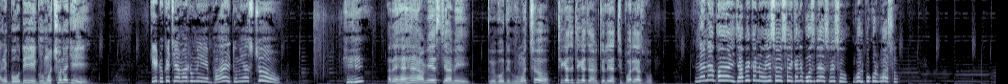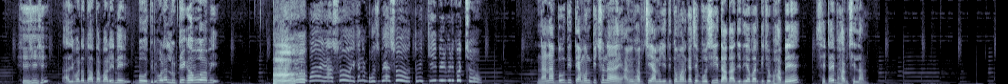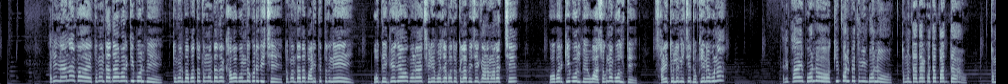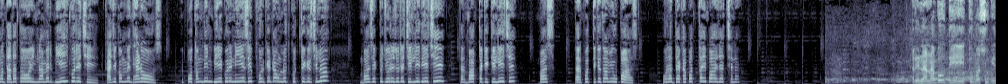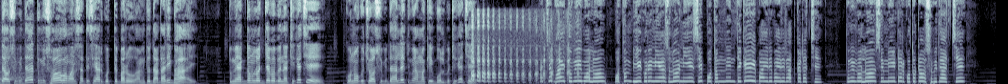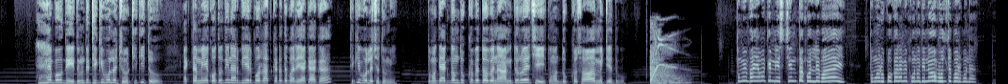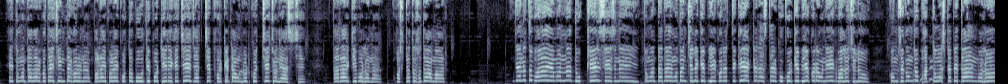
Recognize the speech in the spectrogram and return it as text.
আরে বৌদি ঘুমোচ্ছ নাকি? কে ঢুকেছে আমার রুমে? ভাই তুমি আসছো? আরে হ্যাঁ হ্যাঁ আমি এসছি আমি। তুমি বৌদি ঘুমোচ্ছ? ঠিক আছে ঠিক আছে আমি চলে যাচ্ছি পরে আসব। না না ভাই যাবে কেন? এসো এসো এখানে বসবে আসো এসো গল্প করব আসো। আজ বড় দাদা বাড়ি নেই বৌদির বড়া লুটে খাব আমি। ভাই আসো এখানে বসবে আসো। তুমি কি বিড়বিড় করছ? না না বৌদি তেমন কিছু নাই। আমি ভাবছি আমি যদি তোমার কাছে বসি দাদা যদি আবার কিছু ভাবে সেটাই ভাবছিলাম। ভাই তোমার দাদা আবার কি বলবে? তোমার বাবা তো তোমার দাদার খাওয়া বন্ধ করে দিচ্ছে। তোমার দাদা বাড়িতে তো নেই। ও দেখে যাও মানে ছেড়ে বোঝাবো তো ক্লাবে যে গান মারাচ্ছে। ও আবার কি বলবে? ও আসুক না বলতে। শাড়ি তুলে নিচে ঢুকিয়ে নেব না? আরে ভাই, বলো, কি বলবে তুমি বলো? তোমার দাদার কথা বাদ দাও। তোমার দাদা তো ওই নামের বিয়েই করেছে, কাজে কমে ঢেঁড়স। প্রথম দিন বিয়ে করে নিয়ে এসে ফোরকে ডাউনলোড করতে গেছিল। বাস, একটু জোরে জোরে চিল্লি দিয়েছি, তার বাপ তাকে কেলিয়েছে বাস, তারপর থেকে তো আমি উপাস। ওরা দেখা পাত্তাই পাওয়া যাচ্ছে না। আরে নানা বৌদি তোমার সুবিধা অসুবিধা তুমি সব আমার সাথে শেয়ার করতে পারো। আমি তো দাদারই ভাই। তুমি একদম লজ্জা পাবে না ঠিক আছে? কোনো কিছু অসুবিধা হলে তুমি আমাকেই বলবে ঠিক আছে? আচ্ছা ভাই তুমি বলো প্রথম বিয়ে করে নিয়ে আসলো নিয়ে এসে প্রথম দিন থেকেই বাইরে বাইরে রাত কাটাচ্ছে। তুমি বলো সে মেয়েটার কতটা অসুবিধা হচ্ছে? হ্যাঁ হ্যাঁ বৌদি তুমি তো ঠিকই বলেছ ঠিকই তো। একটা মেয়ে কতদিন আর বিয়ের পর রাত কাটাতে পারে একা একা? ঠিকই বলেছ তুমি। তোমাকে একদম দুঃখ পেতে হবে না আমি তো রয়েছি তোমার দুঃখ সব মিটিয়ে দেবো। তুমি ভাই আমাকে নিশ্চিন্ত করলে ভাই। তোমার উপকার আমি কোনোদিনও ভুলতে পারব না। এই তোমার দাদার কথাই চিন্তা করো না। পাড়ায় পাড়ায় কত বৌদি পটিয়ে রেখেছে, যাচ্ছে, ফোরকে ডাউনলোড করছে, চলে আসছে। তার আর কি বলো না? কষ্ট তো শুধু আমার। জানো তো ভাই, আমার না দুঃখের শেষ নেই। তোমার দাদার মতন ছেলেকে বিয়ে করার থেকে একটা রাস্তার কুকুরকে বিয়ে করা অনেক ভালো ছিল। কমসে কম তো ভাত তো মাছটা পেতাম, বলো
